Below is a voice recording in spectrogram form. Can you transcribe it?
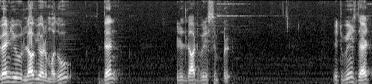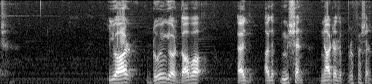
وین یو لو یور مدھو then it is not very simple it means that you are doing your is is a mission not as a profession.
